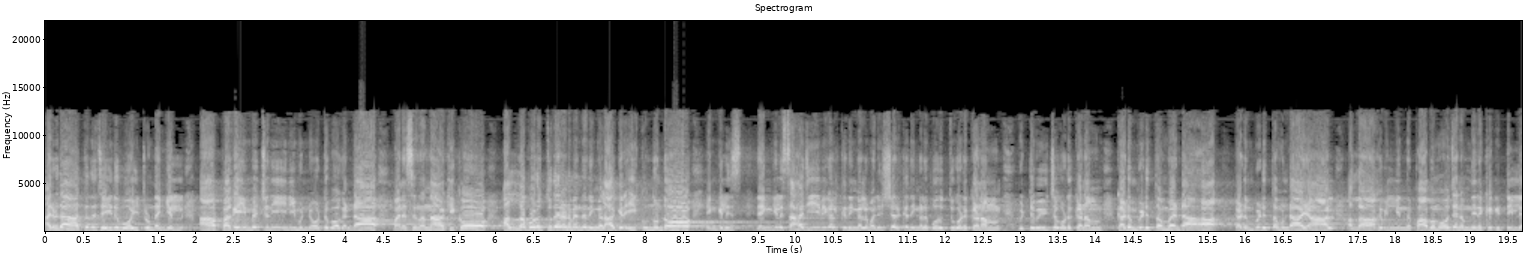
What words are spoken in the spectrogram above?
അരുതാത്തത് ചെയ്തു പോയിട്ടുണ്ടെങ്കിൽ ആ പകയും വെച്ച് നീ ഇനി മുന്നോട്ട് പോകണ്ട. മനസ്സ് നന്നാക്കിക്കോ. അല്ല പൊറത്തു തരണമെന്ന് നിങ്ങൾ ആഗ്രഹിക്കുന്നുണ്ടോ? എങ്കിൽ എങ്കിൽ സഹജീവികൾക്ക് നിങ്ങൾ മനുഷ്യർക്ക് നിങ്ങൾ പൊറത്തു കൊടുക്കണം. വിട്ടുവീഴ്ച കൊടുക്കണം. കടുംപിടുത്തം വേണ്ട. കടുംപിടുത്തമുണ്ടായാൽ അള്ളാഹുവിൽ നിന്ന് പാപമോചനം നിനക്ക് കിട്ടില്ല.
